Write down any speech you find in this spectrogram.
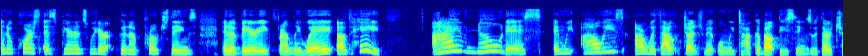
And of course, as parents, we are going to approach things in a very friendly way of, hey, I've noticed, and we always are without judgment when we talk about these things with our ch-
